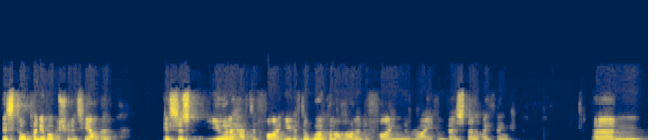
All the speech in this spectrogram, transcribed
there's still plenty of opportunity out there it's just you're gonna have to find you have to work a lot harder to find the right investor i think um,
